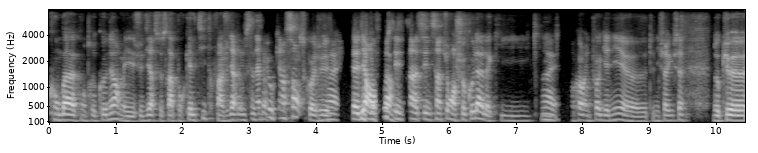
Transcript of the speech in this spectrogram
combat contre Connor, mais je veux dire, ce sera pour quel titre? Enfin, je veux dire, ça n'a plus aucun sens, quoi. Je- Ouais. C'est-à-dire, en gros, c'est une, ceinture en chocolat là qui, qui- Ouais. qui a encore une fois gagné euh, Tony Ferguson. Donc, euh,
